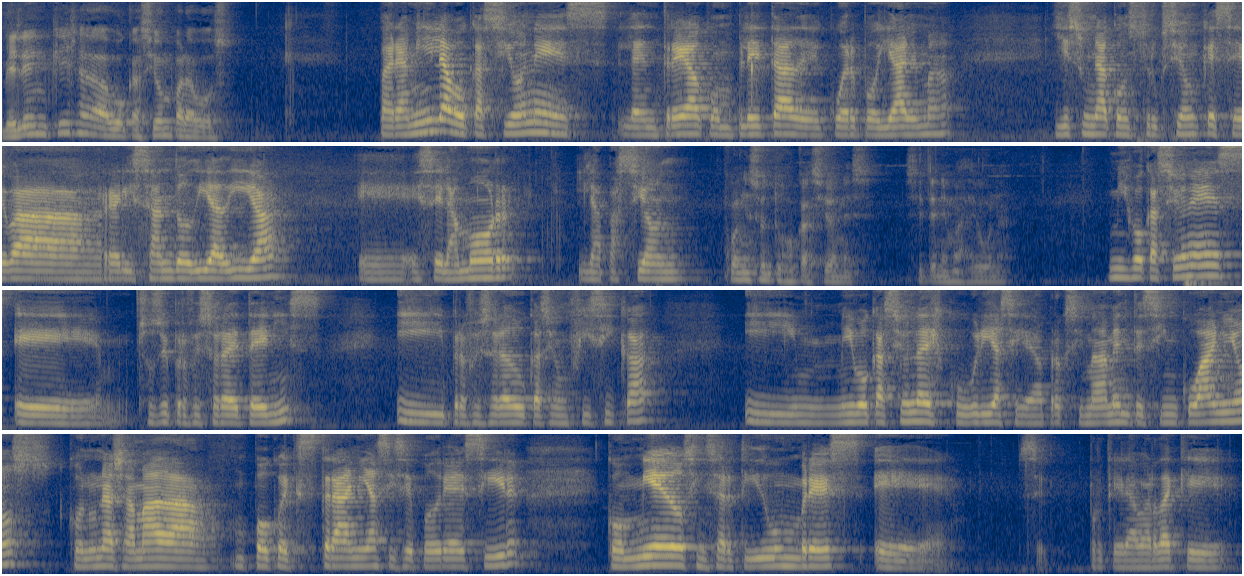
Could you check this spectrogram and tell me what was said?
Belén, ¿qué es la vocación para vos? Para mí la vocación es la entrega completa de cuerpo y alma y es una construcción que se va realizando día a día. Eh, es el amor y la pasión. ¿Cuáles son tus vocaciones, si tenés más de una? Mis vocaciones, eh, yo soy profesora de tenis y profesora de educación física y mi vocación la descubrí hace aproximadamente cinco años con una llamada un poco extraña, si se podría decir, con miedos, incertidumbres, eh, porque la verdad que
